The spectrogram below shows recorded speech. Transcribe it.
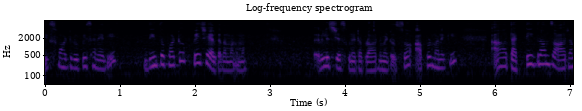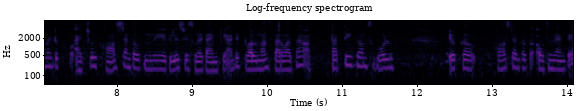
six forty rupees అనేది దీంతో పాటు పే చేయాలి కదా మనము. రిలీజ్ చేసుకునేటప్పుడు ఆర్నమెంట్. సో అప్పుడు మనకి ఆ thirty grams ornament actual cost ఎంత అవుతుంది రిలీజ్ చేసుకునే టైంకి? అంటే ట్వెల్వ్ మంత్స్ తర్వాత థర్టీ గ్రామ్స్ గోల్డ్ యొక్క కాస్ట్ ఎంత అవుతుంది అంటే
